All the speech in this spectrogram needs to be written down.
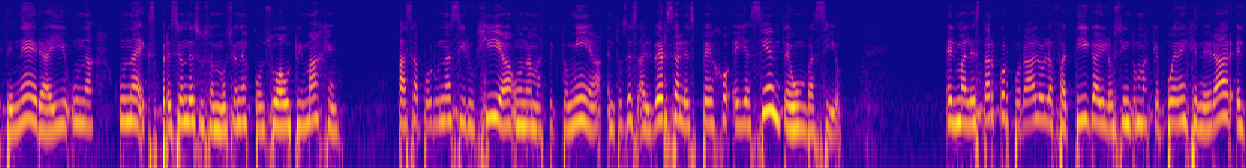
tener ahí una, una expresión de sus emociones con su autoimagen. Pasa por una cirugía, una mastectomía, entonces al verse al espejo ella siente un vacío. El malestar corporal o la fatiga y los síntomas que pueden generar el,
